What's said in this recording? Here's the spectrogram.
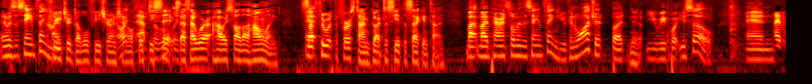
and it was the same thing. My- Creature double feature on Oh, Channel 56. That's how, where, how I saw The Howling. Slept Yeah. through it the first time, got to see it the second time. My, my parents told me the same thing. You can watch it, but Yeah. you reap what you sow. And I've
